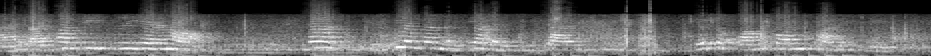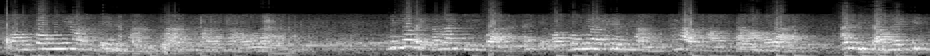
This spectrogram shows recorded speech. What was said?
来来看第四页哈。那第二个冷掉的旗杆，有一个王宫传奇，王宫庙现场唱唱导览。你个你感觉奇怪，而且王宫庙现场踏查导览，啊，你怎么去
